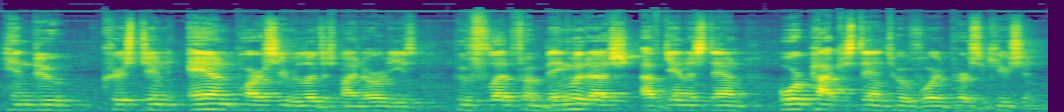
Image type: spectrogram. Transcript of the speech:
Hindu, Christian, and Parsi religious minorities who fled from Bangladesh, Afghanistan, or Pakistan to avoid persecution.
